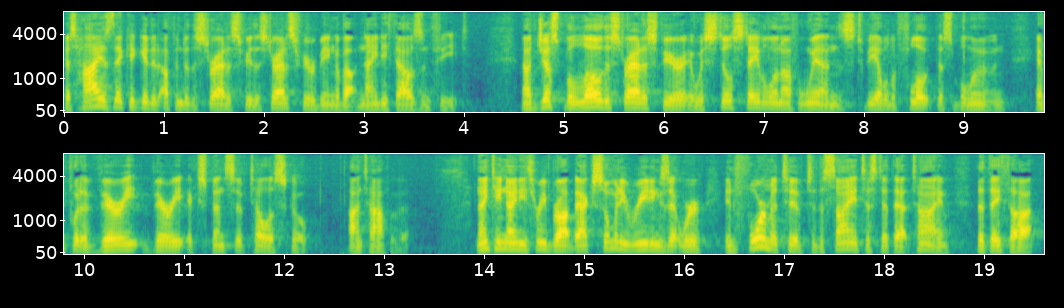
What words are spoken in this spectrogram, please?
as high as they could get it up into the stratosphere, the stratosphere being about 90,000 feet. Now, just below the stratosphere, it was still stable enough winds to be able to float this balloon and put a very, very expensive telescope on top of it. 1993 brought back so many readings that were informative to the scientists at that time that they thought,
